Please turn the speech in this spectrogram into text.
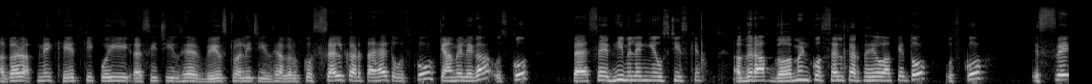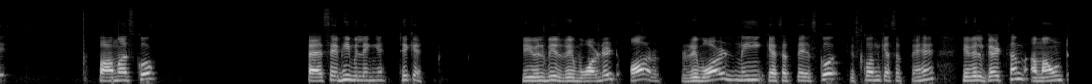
अगर अपने खेत की कोई ऐसी चीज़ है वेस्ट वाली चीज़ है, अगर उसको सेल करता है तो उसको क्या मिलेगा? उसको पैसे भी मिलेंगे उस चीज़ के। अगर आप गवर्नमेंट को सेल करते हो आके तो उसको, इससे फार्मर्स को पैसे भी मिलेंगे, ठीक है? ही विल बी रिवॉर्डेड और रिवॉर्ड नहीं कह सकते इसको इसको हम कह सकते हैं he will get some amount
